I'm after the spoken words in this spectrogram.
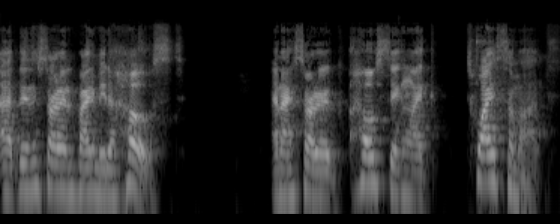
uh, then they started inviting me to host, and I started hosting like twice a month.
